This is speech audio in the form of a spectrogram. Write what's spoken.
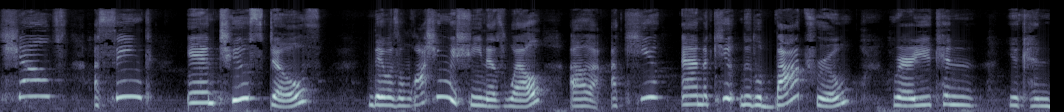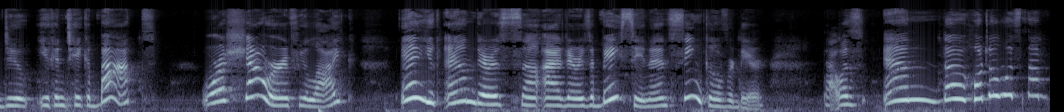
shelves, a sink, and two stoves. There was a washing machine as well, uh, a cute and a cute little bathroom where you can you can do you can take a bath or a shower if you like and you and there's uh, uh, there is a basin and sink over there. That was and the hotel was not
